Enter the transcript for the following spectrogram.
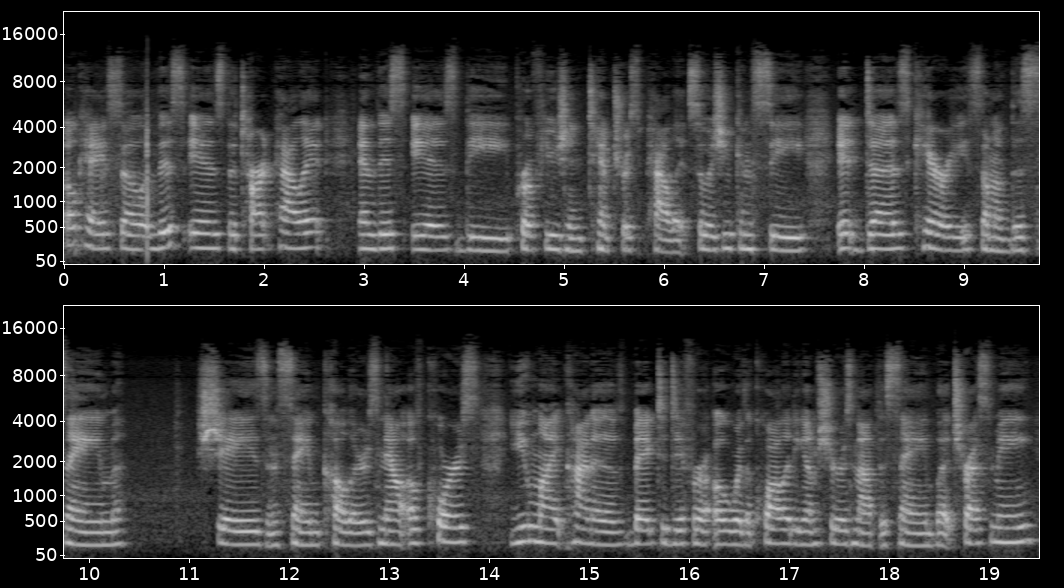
Okay, so this is the Tarte palette and this is the Profusion Temptress palette. So as you can see, it does carry some of the same shades and same colors. Now, of course, you might kind of beg to differ, where the quality I'm sure is not the same, but trust me,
